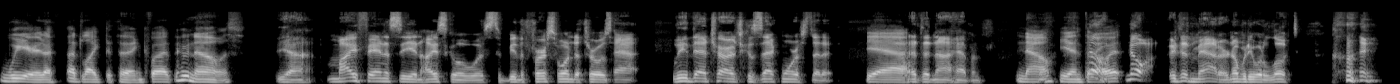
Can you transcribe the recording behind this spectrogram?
weird. I- I'd like to think, but who knows? Yeah, my fantasy in high school was to be the first one to throw his hat, lead that charge because Zach Morris did it. Yeah. That did not happen. No, he didn't throw no, it. no, it didn't matter. Nobody would have looked. like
